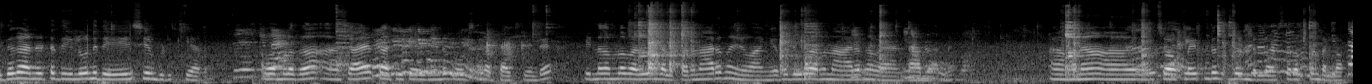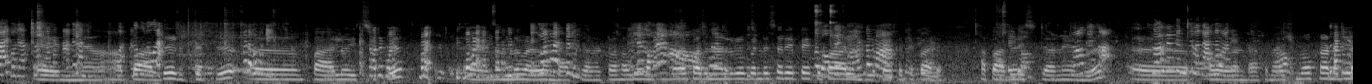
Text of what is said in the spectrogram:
ഇത് കണ്ടിട്ട് ദിലുവിന് ദേഷ്യം പിടിക്കുകയാണ്. അപ്പോൾ നമ്മളിത് ചായ ഒക്കെ ആക്കി കഴിഞ്ഞിട്ട് ഫ്രൂട്ട്സും കട്ടാക്കിയിട്ടുണ്ട് പിന്നെ നമ്മൾ വെള്ളം കലക്കണം നാരങ്ങ വാങ്ങി. അപ്പോൾ ദിലു പറഞ്ഞു നാരങ്ങ വേണ്ടാന്ന് പറഞ്ഞു. അങ്ങനെ ചോക്ലേറ്റിന്റെ ഇതുണ്ടല്ലോ സിറപ്പ് ഉണ്ടല്ലോ പിന്നെ അപ്പോൾ അത് എടുത്തിട്ട് പാലൊഴിച്ചിട്ട് നമ്മൾ വെള്ളം ഉണ്ടാക്കുകയാണ് കേട്ടോ. അത് പതിനാല് രൂപേന്റെ ചെറിയ പേക്ക് പാലുണ്ടല്ലോ പാക്കറ്റ് പാൽ. അപ്പോൾ അത് വെച്ചിട്ടാണ് നമ്മൾ വെള്ളം ഉണ്ടാക്കുന്നത്. ആവശ്യമോക്കാണെങ്കിൽ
